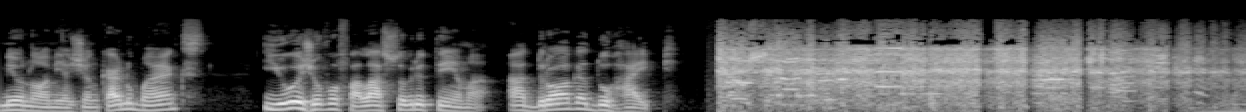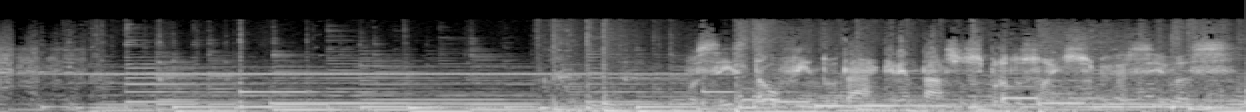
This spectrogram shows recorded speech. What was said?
Meu nome é Giancarlo Marx e hoje eu vou falar sobre o tema A Droga do Hype. Você está ouvindo da Crentaços Produções Subversivas.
